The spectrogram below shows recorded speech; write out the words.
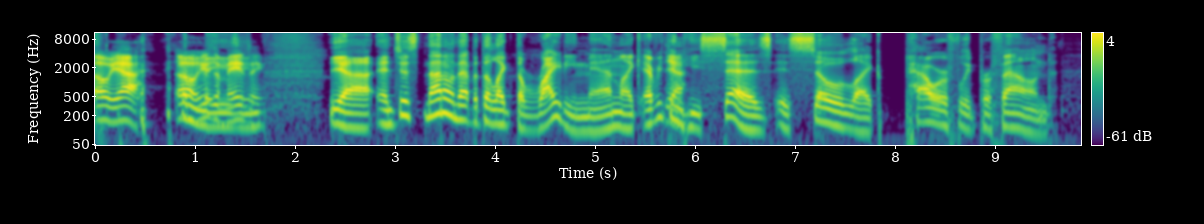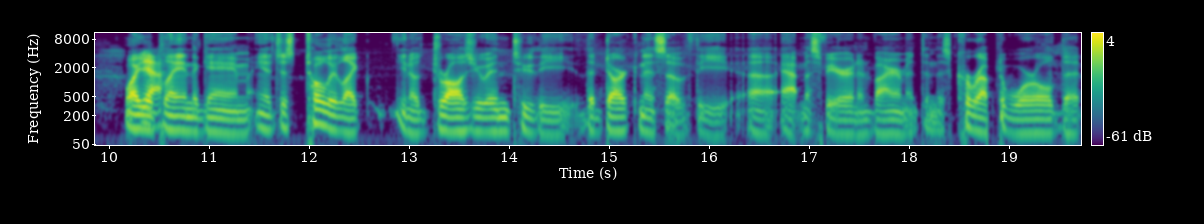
Oh yeah. Oh, he's amazing. Yeah, and just not only that, but the like the writing, man. Like everything yeah. he says is so like powerfully profound while you're yeah. playing the game. It just totally like you know draws you into the the darkness of the uh, atmosphere and environment in this corrupt world that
